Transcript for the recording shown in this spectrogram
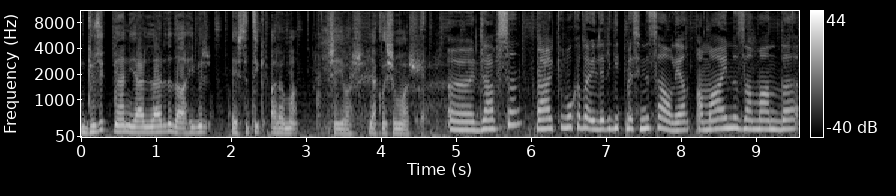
gözükmeyen yerlerde dahi bir estetik arama şeyi var. Yaklaşımı var. Ee, Jobs'ın belki bu kadar ileri gitmesini sağlayan ama aynı zamanda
